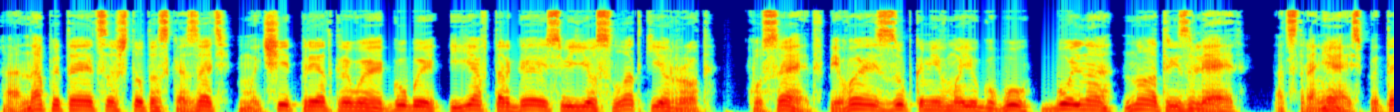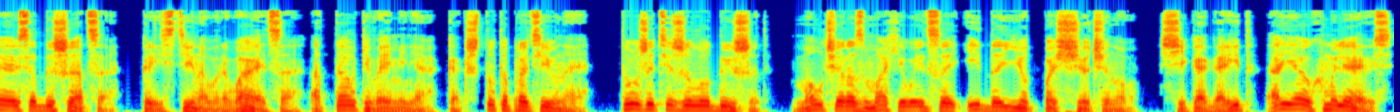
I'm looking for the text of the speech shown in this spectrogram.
Она пытается что-то сказать, мычит, приоткрывая губы, и я вторгаюсь в ее сладкий рот. Кусает, впиваясь зубками в мою губу, больно, но отрезвляет. Отстраняясь, пытаюсь отдышаться. Кристина вырывается, отталкивая меня, как что-то противное. Тоже тяжело дышит, молча размахивается и дает пощечину. Щека горит, а я ухмыляюсь.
